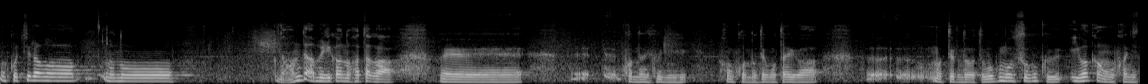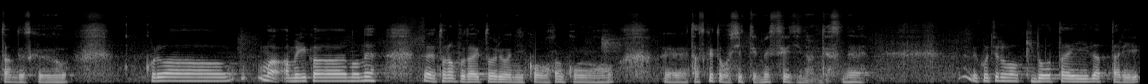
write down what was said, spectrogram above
ー、こちらはあのなんでアメリカの旗が、えー、こんなふうに香港のデモ隊が持ってるんだろうと僕もすごく違和感を感じたんですけれどこれは、まあ、アメリカのねトランプ大統領にこう香港を、えー、助けてほしいっていうメッセージなんですね。でこちらは機動隊だったり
